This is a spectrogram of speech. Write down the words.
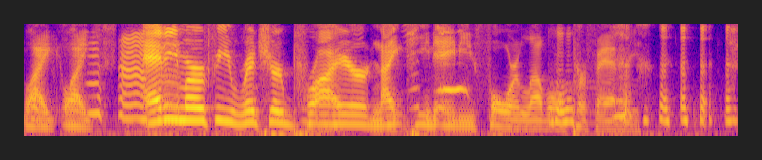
like like Eddie Murphy, Richard Pryor, 1984 level profanity.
